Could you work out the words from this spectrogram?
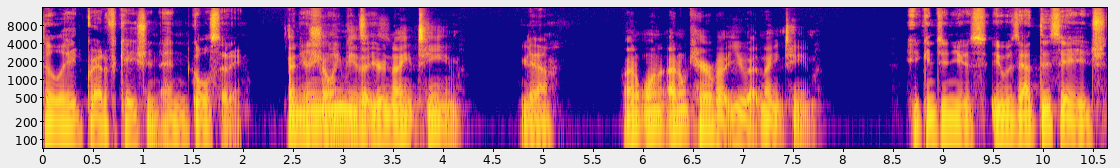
delayed gratification and goal setting. And you're Anyone showing me that you're 19. Yeah. I don't want. I don't care about you at 19. He continues, It was at this age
